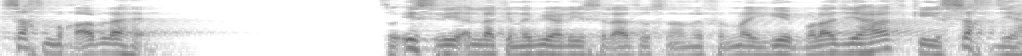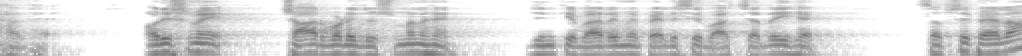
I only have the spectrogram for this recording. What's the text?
سخت مقابلہ ہے۔ تو اس لیے اللہ کے نبی علیہ السلاۃ والسلام نے فرمایا، یہ بڑا جہاد کہ یہ سخت جہاد ہے۔ اور اس میں چار بڑے دشمن ہیں جن کے بارے میں پہلے سے بات چل رہی ہے۔ سب سے پہلا،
